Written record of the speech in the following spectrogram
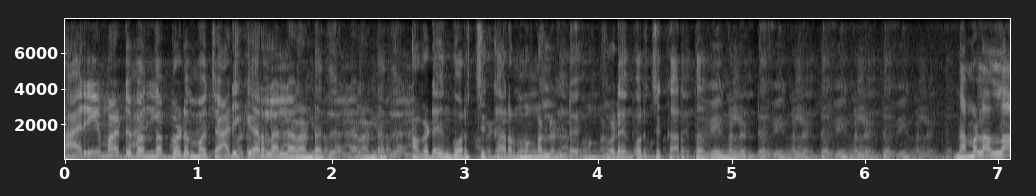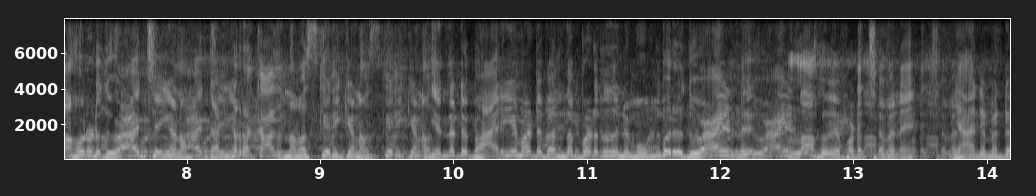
ഭാര്യയുമായിട്ട് ബന്ധപ്പെടുമ്പോൾ ചാടിക്കയറലല്ല വേണ്ടത്. അവിടെയും കുറച്ച് കർമ്മങ്ങളുണ്ട് അവിടെയും കുറച്ച് കർത്തവ്യങ്ങളുണ്ട്. നമ്മൾ അള്ളാഹുവിനോട് ദുആ ചെയ്യണം. രണ്ടിറക്കാതെ നമസ്കരിക്കണം. എന്നിട്ട് ഭാര്യയുമായിട്ട് ബന്ധപ്പെടുന്നതിന് മുമ്പ് ഒരു ദുആ ഉണ്ട്. അള്ളാഹുവെ പടച്ചവനെ ഞാനും എന്റെ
